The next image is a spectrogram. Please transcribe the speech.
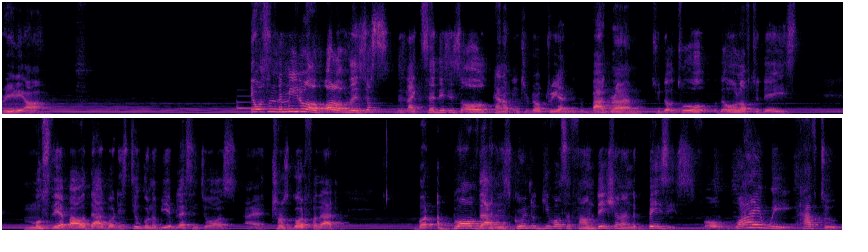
really are. It was in the middle of all of this, just like I said, this is all kind of introductory and the background to the, to the whole of today is mostly about that, but it's still going to be a blessing to us. I trust God for that. But above that, He's going to give us a foundation and the basis for why we have to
